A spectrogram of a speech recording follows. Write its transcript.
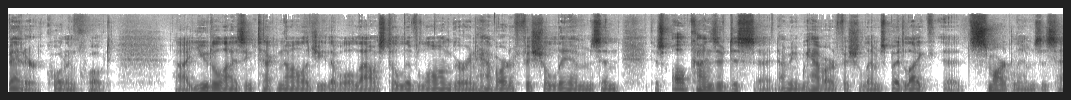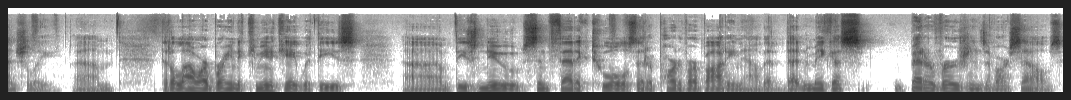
better, quote unquote. Uh, utilizing technology that will allow us to live longer and have artificial limbs. And there's all kinds of dis. Uh, I mean, we have artificial limbs, but like uh, smart limbs essentially. Um, that allow our brain to communicate with these uh, these new synthetic tools that are part of our body now that, that make us better versions of ourselves.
